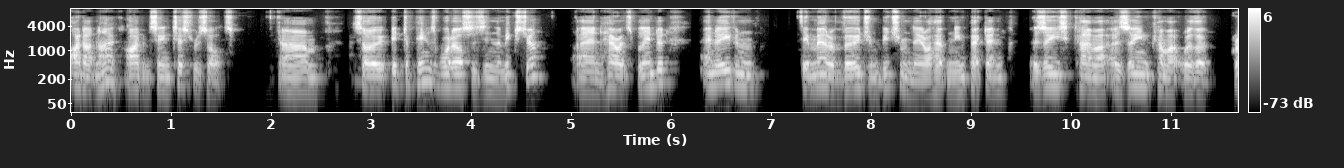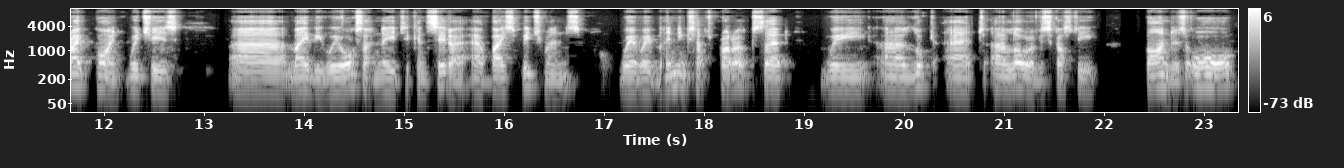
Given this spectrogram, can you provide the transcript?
I don't know. I haven't seen test results. Um, so it depends what else is in the mixture and how it's blended, and even the amount of virgin bitumen there will have an impact. And Aziz came up, Azim come up with a great point, which is uh, maybe we also need to consider our base bitumens where we're blending such products that we uh, look at uh, lower viscosity binders or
